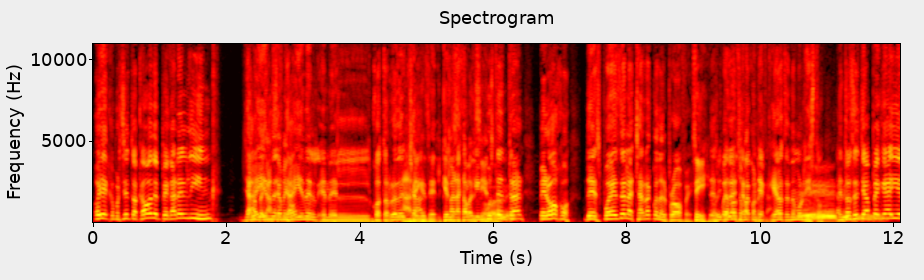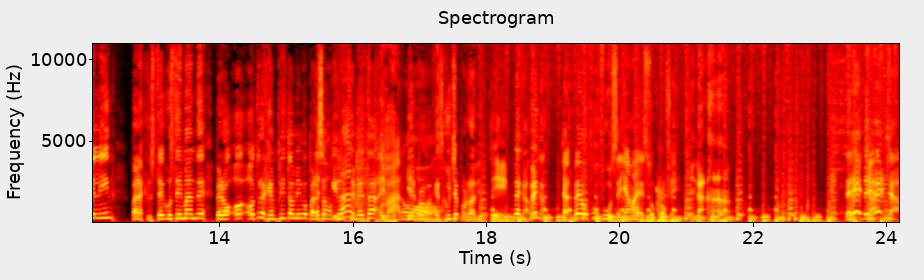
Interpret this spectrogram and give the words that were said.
oye, que por cierto, acabo de pegar el link. ¿Ya ahí, en el, amigo? ahí en el, en el cotorreo del Ah, chat. fíjense, ¿qué les para estaba que quien diciendo? guste Órale. entrar. Pero ojo, después de la charla con el profe. Sí, después de la charla con- conectar. que ya lo tenemos Sí, listo. sí, Entonces ya sí. pegué ahí el link para que usted guste y mande. Pero o- otro ejemplito, amigo, para Eso, que quien claro, se meta. ahí va. claro. Y el profe que escuche por radio. Sí. Venga, venga. Charpeo fufu se llama esto, profe. Venga. Derecha, Derecha.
